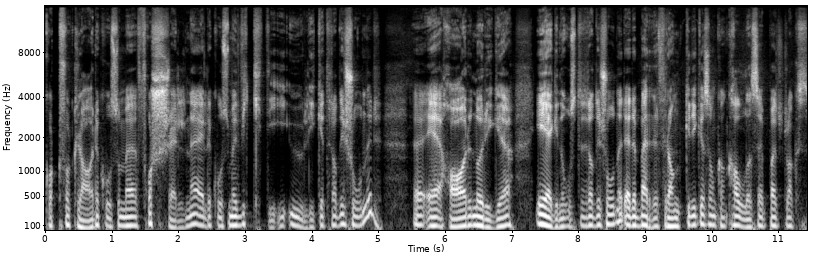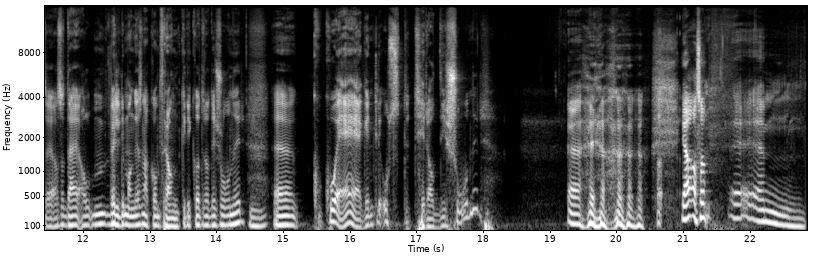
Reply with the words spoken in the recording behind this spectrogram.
kort forklare hva som er forskjellene, eller hva som er viktig i ulike tradisjoner? Eh, Er, har Norge egne ostetradisjoner? Er det bare Frankrike som kan kalle seg på et slags altså det er Veldig mange snakker om Frankrike og tradisjoner. Mm. hva- hva er egentlig ostetradisjoner? Uh, ja. ja, altså eh, em,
